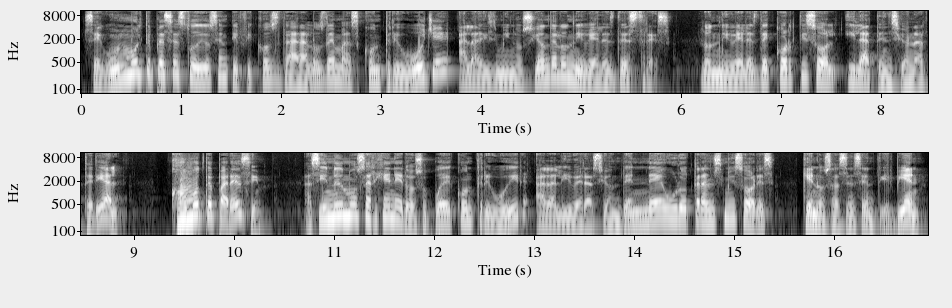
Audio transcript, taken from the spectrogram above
según múltiples estudios científicos, dar a los demás contribuye a la disminución de los niveles de estrés, los niveles de cortisol y la tensión arterial. ¿Cómo te parece? Asimismo, ser generoso puede contribuir a la liberación de neurotransmisores que nos hacen sentir bien,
